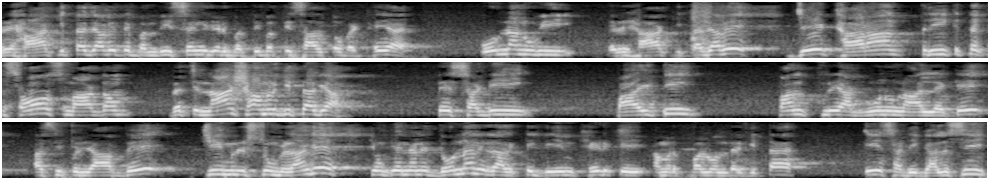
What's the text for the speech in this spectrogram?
ਰਿਹਾ ਕੀਤਾ ਜਾਵੇ ਤੇ ਬੰਦੀ ਸਿੰਘ ਜਿਹੜੇ 32 32 ਸਾਲ ਤੋਂ ਬੈਠੇ ਆ, ਉਹਨਾਂ ਨੂੰ ਵੀ ਰਿਹਾ ਕੀਤਾ ਜਾਵੇ ਜੇ 18 ਤਰੀਕ ਤੱਕ ਸਹੁੰ ਸਮਾਗਮ ਵਿੱਚ ਨਾ ਸ਼ਾਮਲ ਕੀਤਾ ਗਿਆ, ਤੇ ਸਾਡੀ ਪਾਰਟੀ ਪੰਥ ਦੇ ਆਗੂ ਨੂੰ ਨਾਲ ਲੈ ਕੇ ਅਸੀਂ ਪੰਜਾਬ ਦੇ ਚੀਫ ਮਿਨਿਸਟਰ ਨੂੰ ਮਿਲਾਂਗੇ, ਕਿਉਂਕਿ ਇਹਨਾਂ ਨੇ ਦੋਨਾਂ ਨੇ ਰਲ ਕੇ ਗੇਮ ਖੇਡ ਕੇ ਅਮਰਤਪਾਲ ਨੂੰ ਅੰਦਰ ਕੀਤਾ ਹੈ। ਇਹ ਸਾਡੀ ਗੱਲ ਸੀ।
